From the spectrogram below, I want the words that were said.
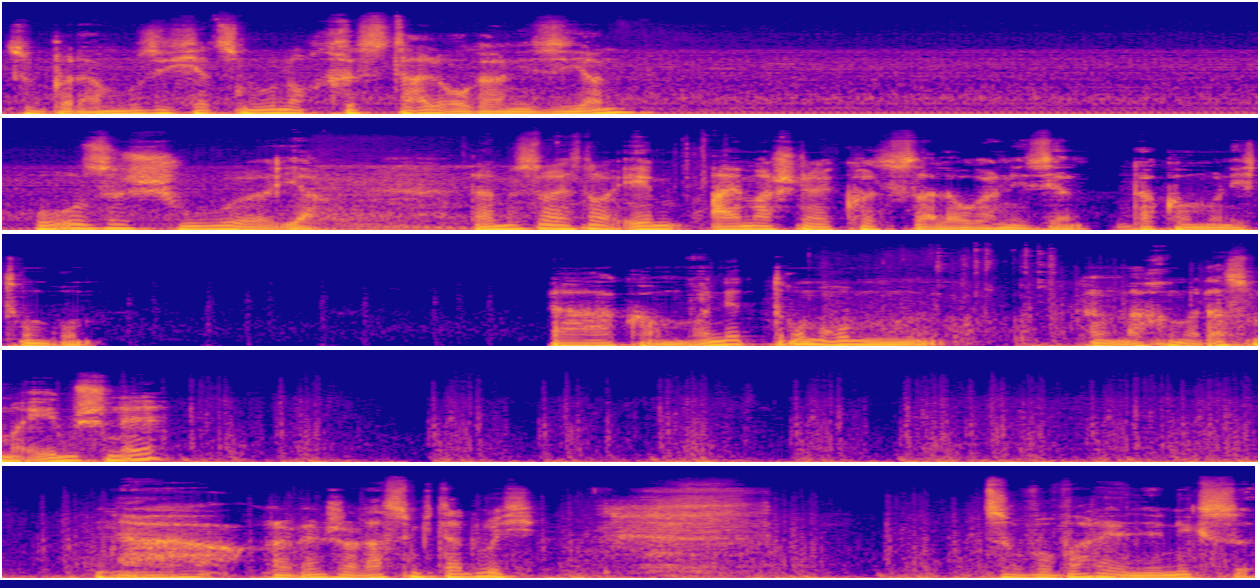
Super, dann muss ich jetzt nur noch Kristall organisieren. Hose, Schuhe, ja. Dann müssen wir jetzt noch eben einmal schnell Kristall organisieren. Da kommen wir nicht drum rum. Da kommen wir nicht drum rum. Dann machen wir das mal eben schnell. Na, Avenger, lass mich da durch. So, wo war denn der nächste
